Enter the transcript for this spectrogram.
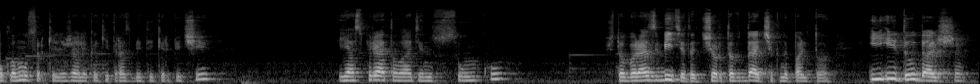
Около мусорки лежали какие-то разбитые кирпичи. Я спрятала один в сумку, чтобы разбить этот чертов датчик на пальто, и иду дальше –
